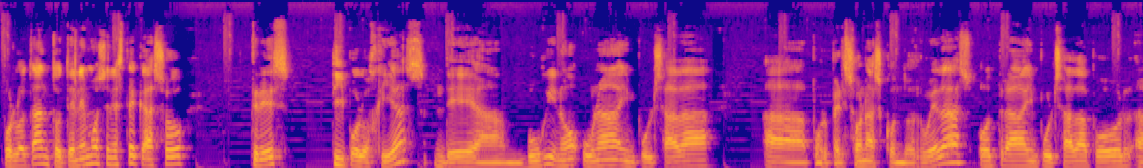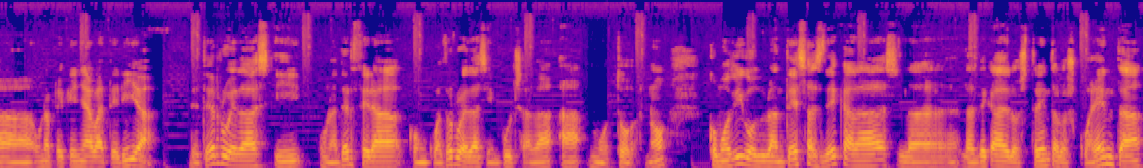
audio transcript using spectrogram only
Por lo tanto, tenemos en este caso tres tipologías de buggy, ¿no? Una impulsada ah, por personas con dos ruedas, otra impulsada por ah, una pequeña batería de tres ruedas y una tercera con cuatro ruedas impulsada a motor, ¿no? Como digo, durante esas décadas, las décadas de los 30 a los 40,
